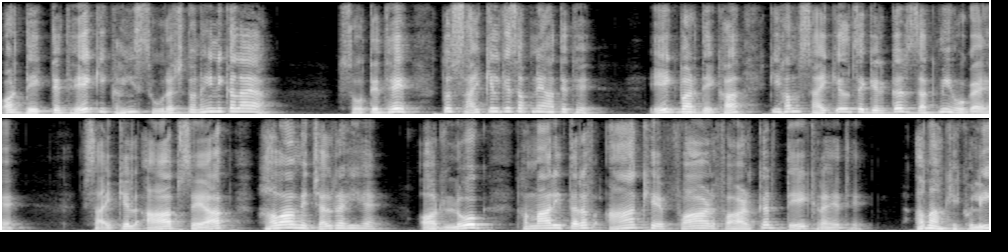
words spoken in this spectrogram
और देखते थे कि कहीं सूरज तो नहीं निकल आया। सोते थे तो साइकिल के सपने आते थे। एक बार देखा कि हम साइकिल से गिरकर जख्मी हो गए हैं। साइकिल आप से आप हवा में चल रही है और लोग हमारी तरफ़ आँखें फाड़ फाड़ कर देख रहे थे। अब आँखें खुली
